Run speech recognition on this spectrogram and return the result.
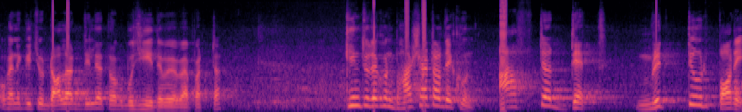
ওখানে কিছু ডলার দিলে তোমাকে বুঝিয়ে দেবে ব্যাপারটা। কিন্তু দেখুন ভাষাটা দেখুন। আফটার ডেথ মৃত্যুর পরে।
